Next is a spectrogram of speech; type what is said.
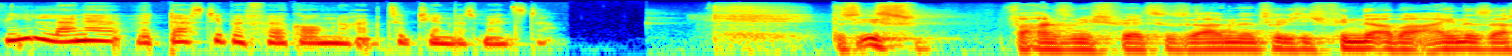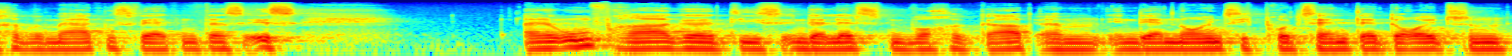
Wie lange wird das die Bevölkerung noch akzeptieren? Was meinst du? Das ist wahnsinnig schwer zu sagen natürlich. Ich finde aber eine Sache bemerkenswert und das ist eine Umfrage, die es in der letzten Woche gab, ähm, in der 90 Prozent der Deutschen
